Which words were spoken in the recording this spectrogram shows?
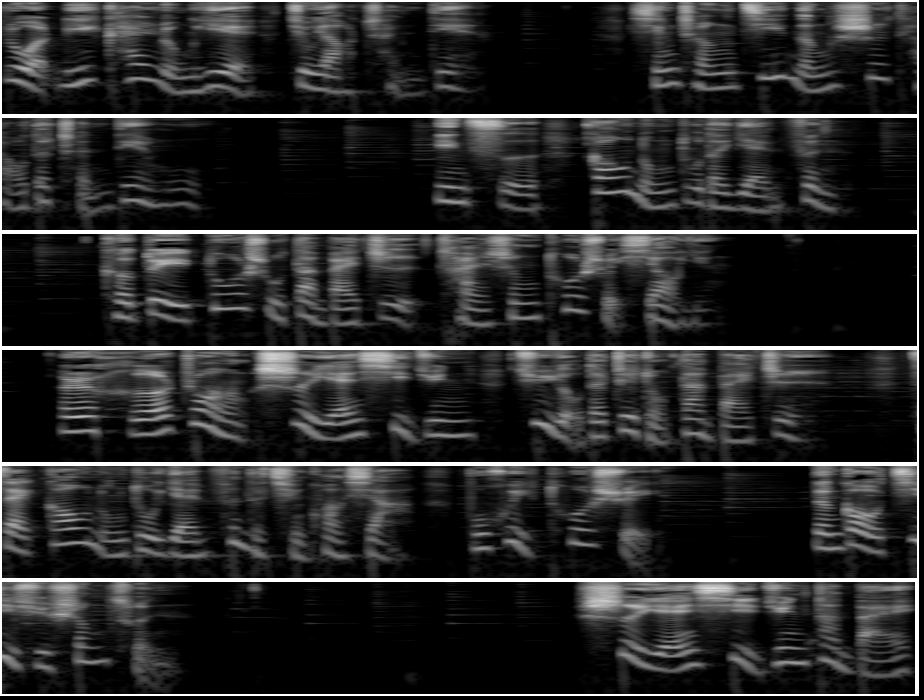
若离开溶液就要沉淀，形成机能失调的沉淀物。因此，高浓度的盐分可对多数蛋白质产生脱水效应，而核状嗜盐细菌具有的这种蛋白质。在高浓度盐分的情况下不会脱水，能够继续生存。嗜盐细菌蛋白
